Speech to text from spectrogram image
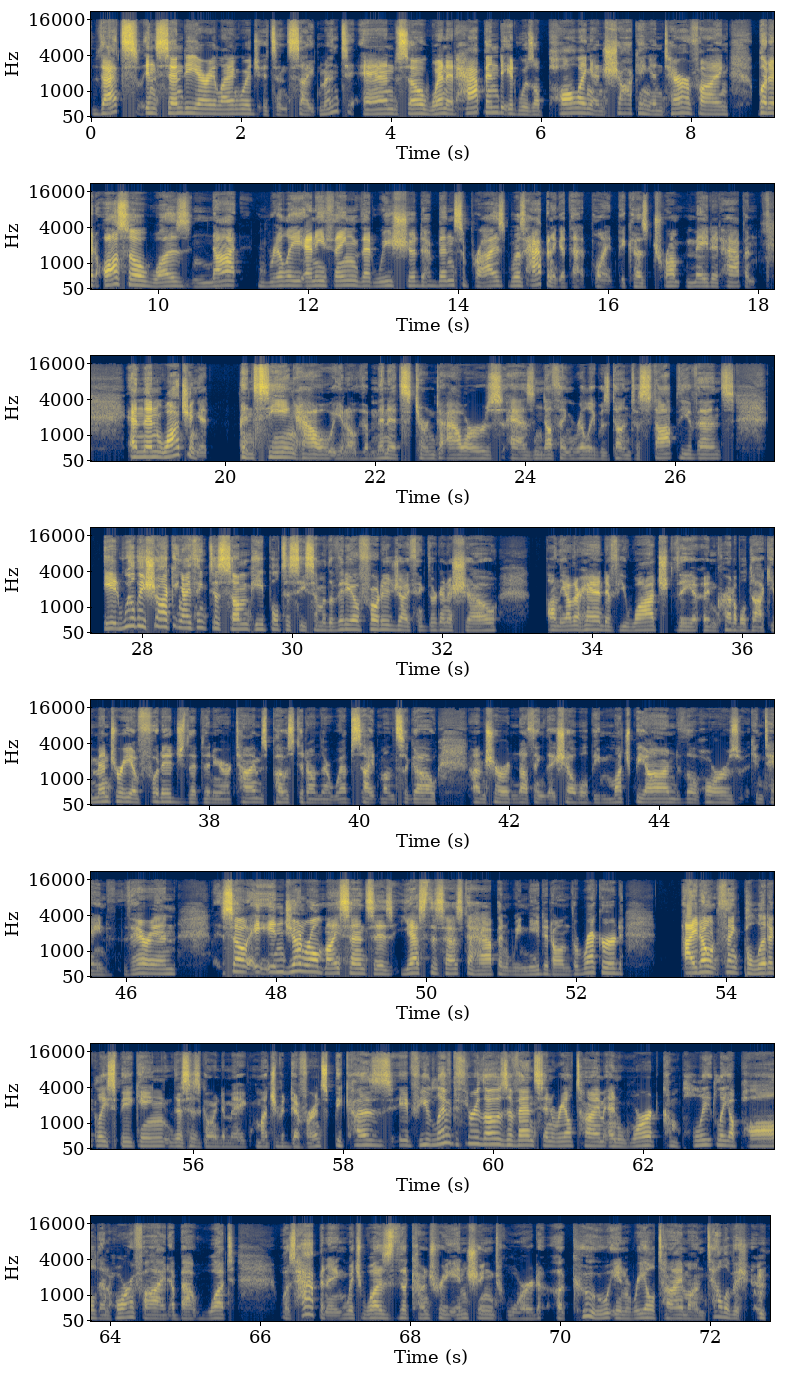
That's incendiary language. It's incitement. And so when it happened, it was appalling and shocking and terrifying, but it also was not really anything that we should have been surprised was happening at that point because Trump made it happen. And then watching it and seeing how, you know, the minutes turned to hours as nothing really was done to stop the events. It will be shocking, I think, to some people to see some of the video footage I think they're going to show. On the other hand, if you watched the uh, incredible documentary of footage that the New York Times posted on their website months ago, I'm sure nothing they show will be much beyond the horrors contained therein. So, in general, my sense is yes, this has to happen. We need it on the record. I don't think, politically speaking, this is going to make much of a difference because if you lived through those events in real time and weren't completely appalled and horrified about what was happening, which was the country inching toward a coup in real time on television.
